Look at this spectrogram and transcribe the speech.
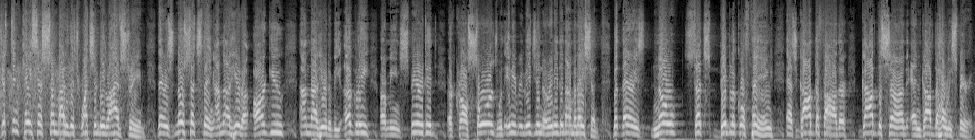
Just in case there's somebody that's watching me live stream, there is no such thing. I'm not here to argue. I'm not here to be ugly or mean spirited or cross swords with any religion or any denomination. But there is no such biblical thing as God the Father, God the Son, and God the Holy Spirit.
